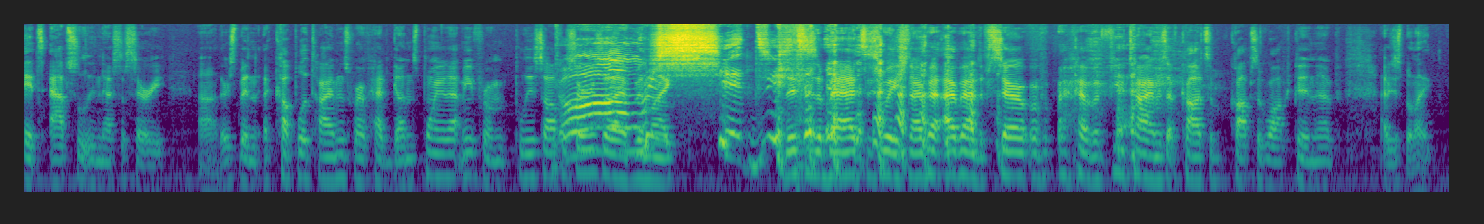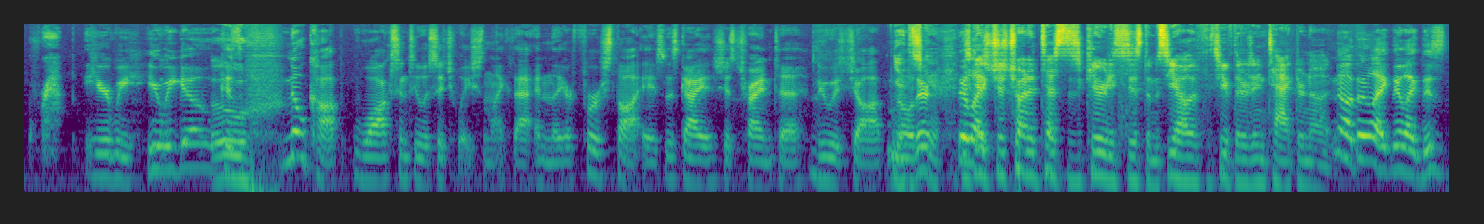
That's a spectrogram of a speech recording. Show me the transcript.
it's absolutely necessary. Uh, there's been a couple of times where I've had guns pointed at me from police officers that I've been like, Oh, shit. this is a bad situation. I've had, I've had several, have a few times that cops cops have walked in and I've, I've just been like, crap, here we here we go. Because no cop walks into a situation like that and their first thought is this guy is just trying to do his job. Yeah, no, they're guy- they're like just trying to test the security system, see how see if there's intact or not. no, they're like they're like this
